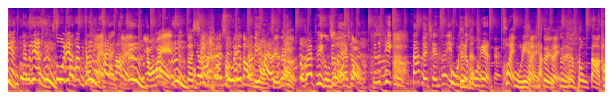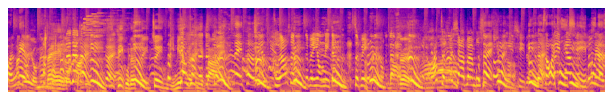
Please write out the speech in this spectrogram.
练互练，互练会比较厉害吗？对，有哎，对，性感是会动你往前那个，我看屁股是有在动，就是屁股、大腿前侧也互练互练，会互练这样对，是不是动大腿，它就会有对对对对，屁股的最最里面那个地方，内侧主要是你这边用力，但是这边也用到。对，它整个下半部是都在一起的。嗯的时候会吐气，不能。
